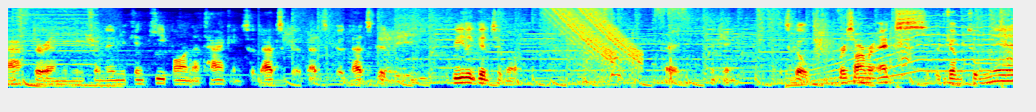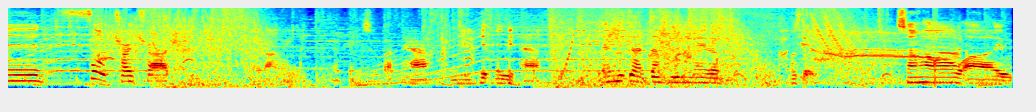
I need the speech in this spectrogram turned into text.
after animation and you can keep on attacking. So that's good, that's good, that's good. Really good to know. Alright, okay. Let's go. First armor X, jump to mid, full charge shot. Not really. Okay, so about half. You hit me with half. And we got the healing item. Okay. Somehow I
